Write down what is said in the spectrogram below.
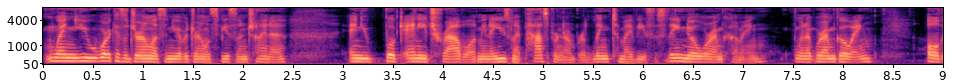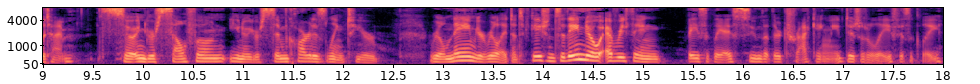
when you work as a journalist and you have a journalist visa in China, and you book any travel, I mean, I use my passport number linked to my visa, so they know where I'm coming, when where I'm going, all the time. So in your cell phone, you know, your SIM card is linked to your real name, your real identification, so they know everything. Basically, I assume that they're tracking me digitally, physically.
